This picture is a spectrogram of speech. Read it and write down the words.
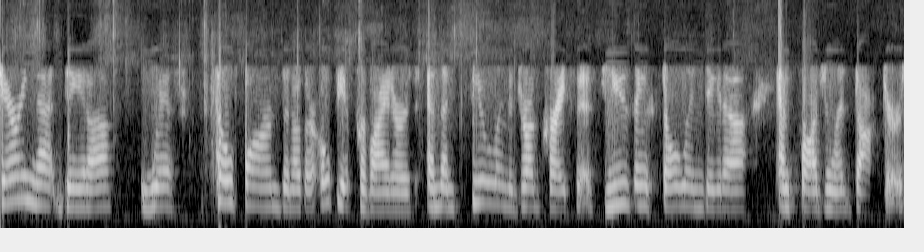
sharing that data with pill farms and other opiate providers, and then fueling the drug crisis using stolen data and fraudulent doctors.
